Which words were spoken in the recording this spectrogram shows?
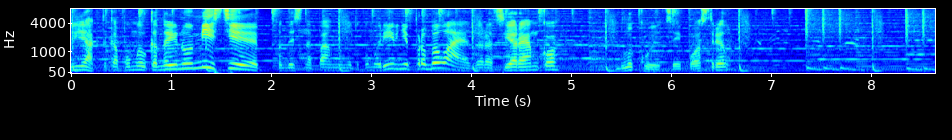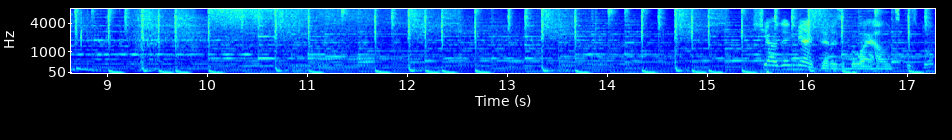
Ну як, така помилка на рівному місці. Десь напевно, на такому рівні пробиває зараз Яремко. Блокує цей постріл. Ще один м'яч зараз забиває Галицький стоп.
